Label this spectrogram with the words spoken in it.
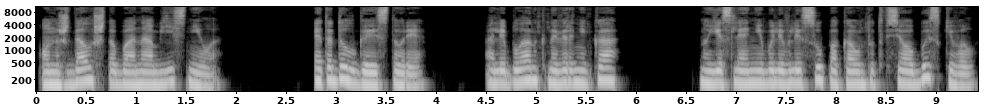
Он ждал, чтобы она объяснила. «Это долгая история. Али Бланк наверняка... Но если они были в лесу, пока он тут все обыскивал...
